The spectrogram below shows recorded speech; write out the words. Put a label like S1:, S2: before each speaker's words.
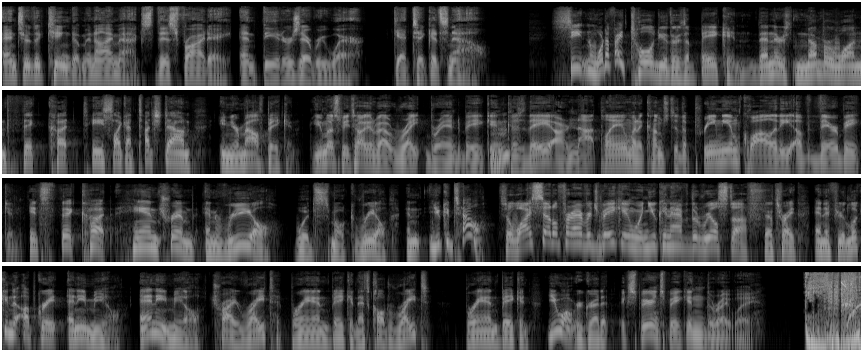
S1: Enter the kingdom in IMAX this Friday and theaters everywhere. Get tickets now.
S2: Seton, what if I told you there's a bacon, then there's number one thick cut, tastes like a touchdown in your mouth bacon?
S3: You must be talking about Wright Brand bacon mm-hmm. because they are not playing when it comes to the premium quality of their bacon.
S2: It's thick cut, hand trimmed, and real wood smoke, real. And you can tell.
S3: So why settle for average bacon when you can have the real stuff?
S2: That's right. And if you're looking to upgrade any meal, any meal, try Wright Brand Bacon. That's called Wright Brand Bacon. You won't regret it.
S3: Experience bacon the right way.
